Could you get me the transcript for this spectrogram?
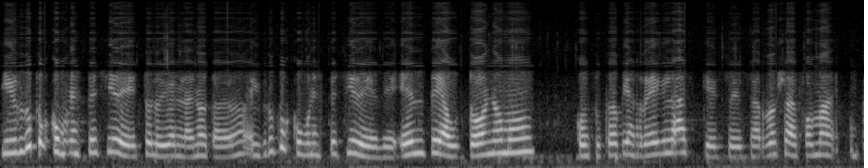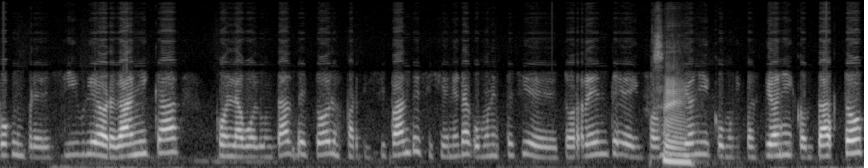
Y el grupo es como una especie de, esto lo digo en la nota, ¿no? el grupo es como una especie de, de ente autónomo con sus propias reglas que se desarrolla de forma un poco impredecible, orgánica, con la voluntad de todos los participantes y genera como una especie de torrente de información y comunicación y contacto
